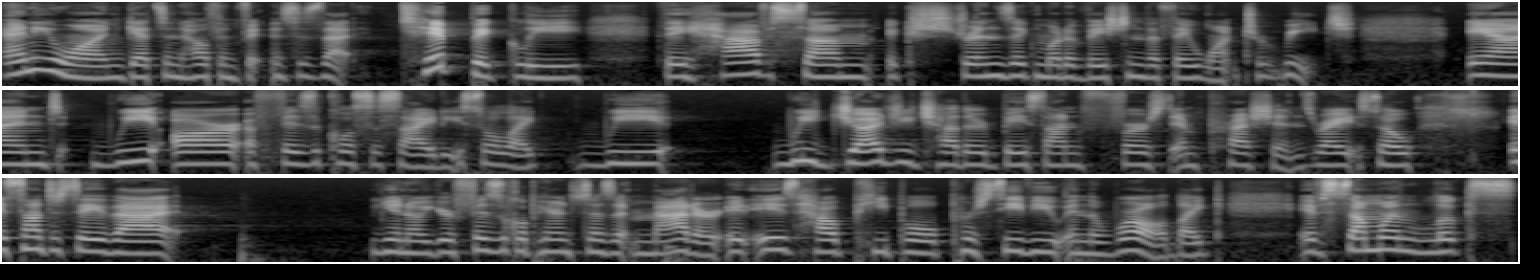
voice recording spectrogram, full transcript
anyone gets in health and fitness is that typically they have some extrinsic motivation that they want to reach. And we are a physical society, so like we we judge each other based on first impressions, right? So it's not to say that you know your physical appearance doesn't matter it is how people perceive you in the world like if someone looks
